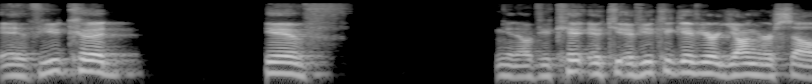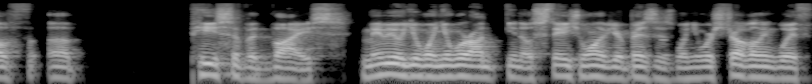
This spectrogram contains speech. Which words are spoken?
if you could give you know if you could if you could give your younger self a piece of advice maybe you when you were on you know stage one of your business when you were struggling with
